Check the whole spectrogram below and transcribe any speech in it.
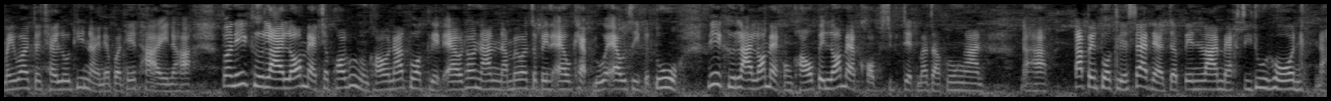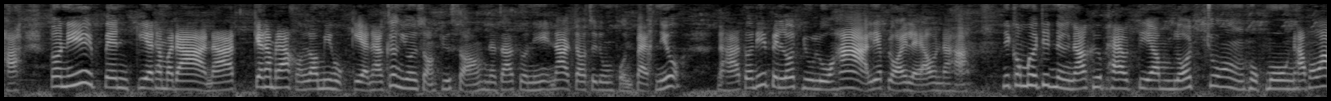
ไม่ว่าจะใช้รถที่ไหนในประเทศไทยนะคะ ตัวนี้คือลายล้อแม็กเฉพาะรุ่นของเขานะตัวเกรด L เท่านั้นนะไม่ว่าจะเป็น L cap หรือ L 4ประตู นี่คือลายล้อแม็กของเขาเป็นล้อแม็กขอบ 17 มาจากโรงงานนะคะถ้าเป็นตัวเกรดเนี่ยจะเป็นลายแม็กซีทูโทนนะคะ ตัวนี้เป็นเกียร์ธรรมดานะ เกียร์ธรรมดาของเรามี 6 เกียร์นะคะเครื่องยนต์ 2.2 นะจ๊ะ ตัวนี้หน้าจอแสดงผล 8 นิ้ว นะคะ ตัวนี้เป็นรถยูโร5เรียบร้อยแล้วนะคะ นี่ก็มืดที่หนึ่งนะ คือแพลวเตรียมรถช่วง6โมงนะคะ เพราะว่า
